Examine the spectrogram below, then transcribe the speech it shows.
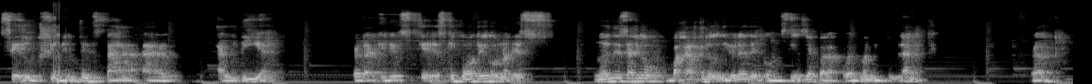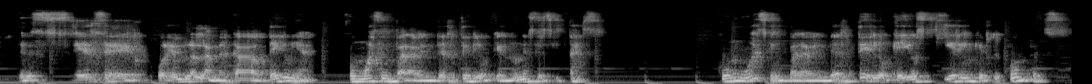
seducción está al, al día, ¿verdad? Que es que, es que como te digo, no es no es necesario bajarte los niveles de conciencia para poder manipularte. Es, eh, por ejemplo, la mercadotecnia. ¿Cómo hacen para venderte lo que no necesitas? ¿Cómo hacen para venderte lo que ellos quieren que tú compres?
